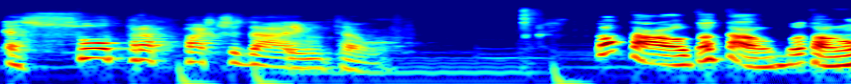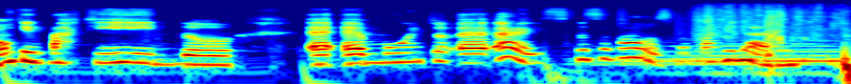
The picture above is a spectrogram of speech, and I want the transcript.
É sopra partidário, então. Total, total, total. Não tem partido, é, é muito. É, é, isso que você falou, sopra partidário.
